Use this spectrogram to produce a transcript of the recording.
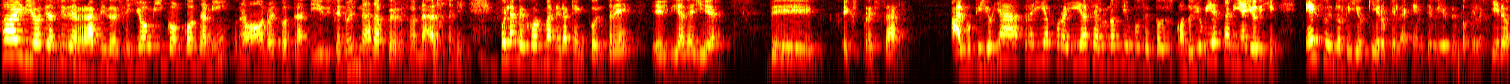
Ay, Dios, y así de rápido. Dice, yo, mi, con, contra mí. No, no es contra ti. Dice, no es nada personal. Fue la mejor manera que encontré el día de ayer de expresar algo que yo ya traía por ahí hace algunos tiempos. Entonces, cuando yo vi a esta niña, yo dije, eso es lo que yo quiero que la gente vea, eso es lo que la quiero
